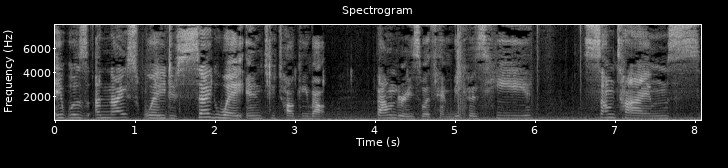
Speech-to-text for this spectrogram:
it was a nice way to segue into talking about boundaries with him because he sometimes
